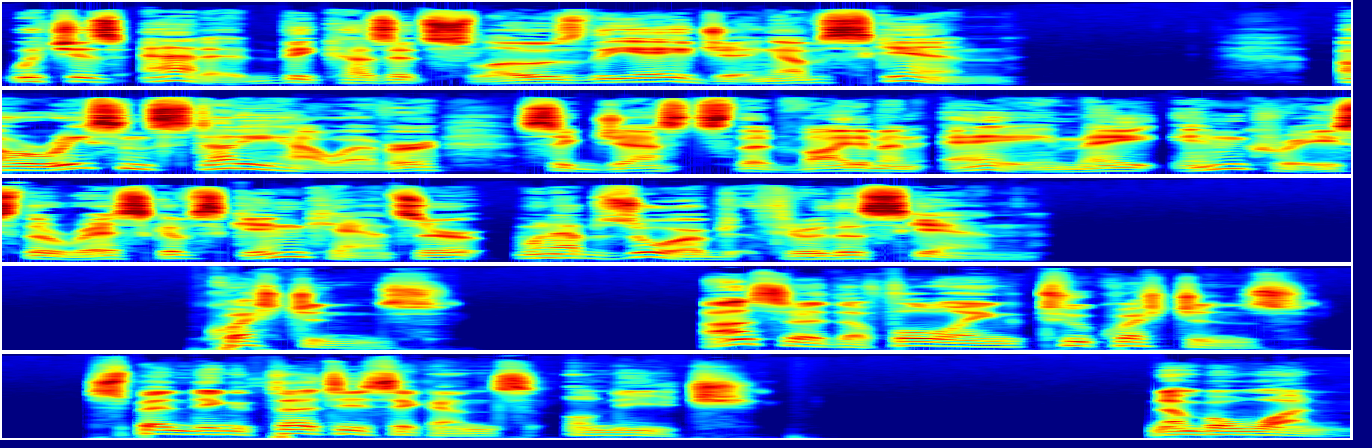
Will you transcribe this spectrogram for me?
which is added because it slows the aging of skin. A recent study, however, suggests that vitamin A may increase the risk of skin cancer when absorbed through the skin. Questions. Answer the following two questions, spending 30 seconds on each. Number 1.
